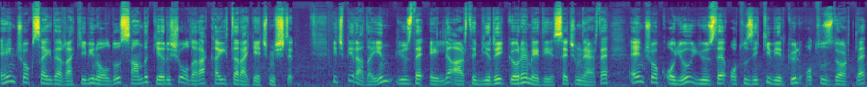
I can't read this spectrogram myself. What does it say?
en çok sayıda rakibin olduğu sandık yarışı olarak kayıtlara geçmişti. Hiçbir adayın %50 artı 1'i göremediği seçimlerde en çok oyu %32,34 ile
